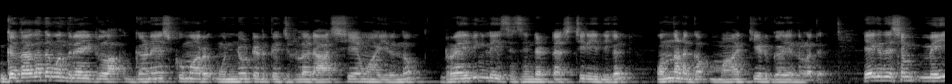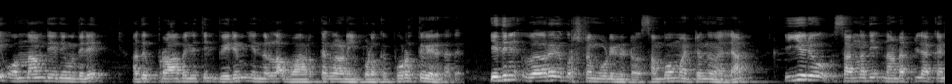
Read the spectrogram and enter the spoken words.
ഗതാഗത മന്ത്രിയായിട്ടുള്ള ഗണേഷ് കുമാർ മുന്നോട്ടെടുത്ത് വെച്ചിട്ടുള്ള ഒരു ഡ്രൈവിംഗ് ലൈസൻസിന്റെ ടെസ്റ്റ് രീതികൾ ഒന്നടങ്കം മാറ്റിയെടുക്കുക എന്നുള്ളത്. ഏകദേശം മെയ് ഒന്നാം തീയതി മുതൽ അത് പ്രാബല്യത്തിൽ വരും എന്നുള്ള വാർത്തകളാണ് ഇപ്പോഴൊക്കെ പുറത്തു വരുന്നത്. ഇതിന് വേറൊരു പ്രശ്നം കൂടി ഉണ്ട് കേട്ടോ. സംഭവം മറ്റൊന്നുമല്ല. ഈ ഒരു സംഗതി നടപ്പിലാക്കാൻ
